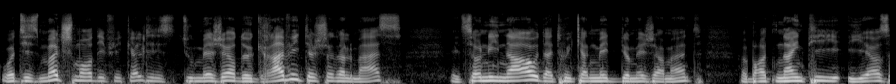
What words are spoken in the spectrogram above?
What is much more difficult is to measure the gravitational mass. It's only now that we can make the measurement about 90 years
